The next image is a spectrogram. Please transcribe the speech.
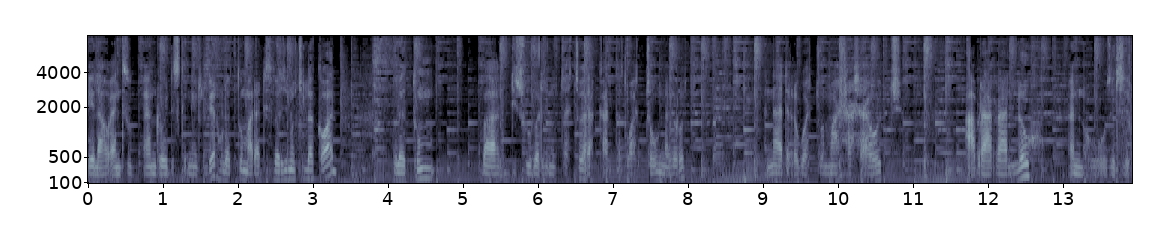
ሌላው የአንድሮይድ screen reader ሁለቱም አዳዲስ version ኦችን ለቀዋል። ሁለቱም በአዲሱ version ኦቻቸው ያካተቷቸውን ነገሮች እና ያደረጓቸውን ማሻሻያዎች አብራራለሁ። እነሆ ዝርዝሩ።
